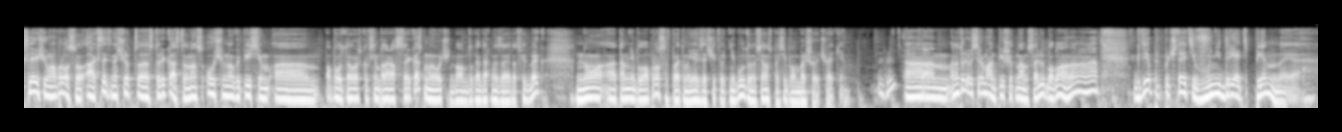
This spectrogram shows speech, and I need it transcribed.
К следующему вопросу. А, кстати, насчет э, Сторикаста. У нас очень много писем а, по поводу того, как всем понравился Сторикаст. Мы очень вам благодарны за этот фидбэк. Но а, там не было вопросов, поэтому я их зачитывать не буду. Но все равно спасибо вам большое, чуваки. Угу. А, да. Анатолий Вассерман пишет нам салют, бла-бла, где предпочитаете внедрять пенное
